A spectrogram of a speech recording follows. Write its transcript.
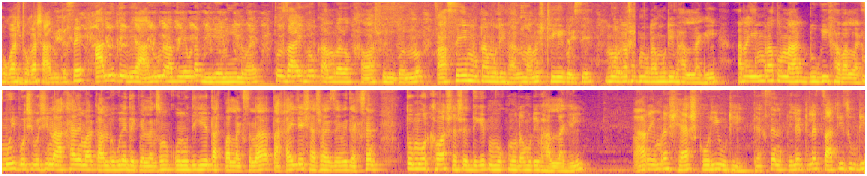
ঢোকাস ঢোকাস আলু দেশে আলু দেবে, আলু না দিলে ওটা বিরিয়ানি নয়। তো যাই হোক, আমরা তো খাওয়া শুরু করল। আছে মোটামুটি ভালো, মানুষ ঠিকই কইছে। মোর কাছে মোটামুটি ভালো লাগিল। আর ইমরা তো নাক ডুগি খাবার লাগছে। মুই বসে বসে না খাই, আমার কাণ্ডগুলো দেখবে লাগছে। কোনো দিকে তাকবার লাগছে না। তাকাইলে শেষ হয়ে যাবে দেখছেন? তো মোর খাওয়া শেষের দিকে মুখ মোটামুটি ভালো লাগিল। আর আমরা শেষ করি উঠি দেখছেন? প্লেট টেলে চাটি চুটি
